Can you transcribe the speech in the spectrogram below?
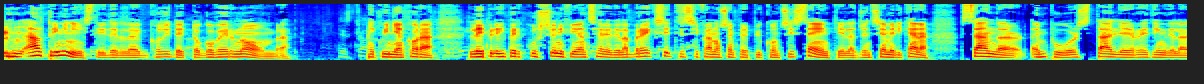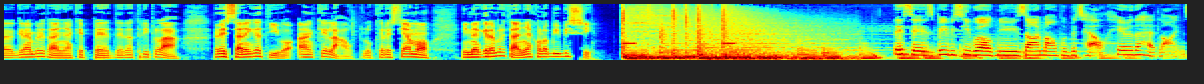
altri ministri del cosiddetto governo ombra. E quindi ancora le ripercussioni finanziarie della Brexit si fanno sempre più consistenti e l'agenzia americana Standard Poor's taglia il rating della Gran Bretagna che perde la AAA. Resta negativo anche l'outlook. Restiamo in Gran Bretagna con la BBC. This is BBC World News. I'm Alpa Patel. Here are the headlines.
